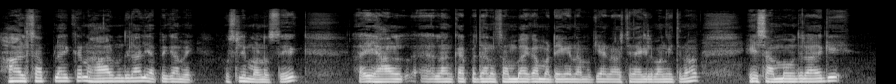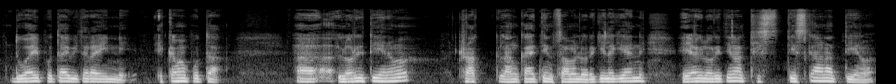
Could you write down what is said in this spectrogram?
හාල් සප්ලයි කරන හාල් මුදලාලි අපි ගමේ. මුස්ලිම් මිනිස්සෙක්. Uh, ඒ හාල් uh, ලංකා ප්‍රධාන සම්භායක මට ඒක නම කියන්න අවශ්‍ය නැහැ කියලා මම හිතනවා. ඒ සම්භ මුදලාලිගේ දුවයි පුතයි විතරයි ඉන්නේ. එකම පුතා. Uh, ලොරි තියෙනවා. ට්‍රක් ලංකාවේ තියෙන සම ලොරි කියලා කියන්නේ. ඒ වගේ ලොරි තියෙනවා 30 30 ගාණක් තියෙනවා.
